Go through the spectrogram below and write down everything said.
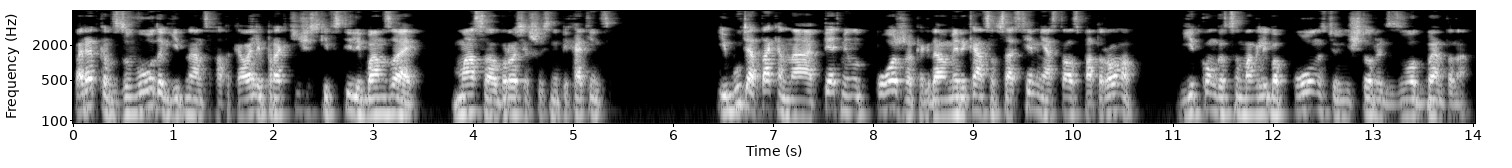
Порядка взвода вьетнамцев атаковали практически в стиле банзай, массово бросившись на пехотинцев. И будь атака на 5 минут позже, когда у американцев совсем не осталось патронов, вьетконговцы могли бы полностью уничтожить взвод Бентона.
